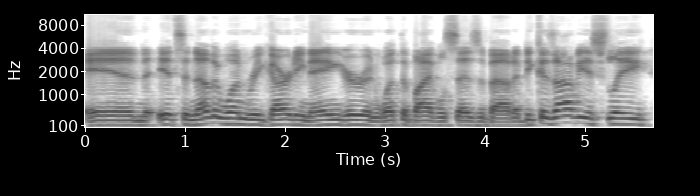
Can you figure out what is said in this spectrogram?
And it's another one regarding anger and what the Bible says about it, because obviously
